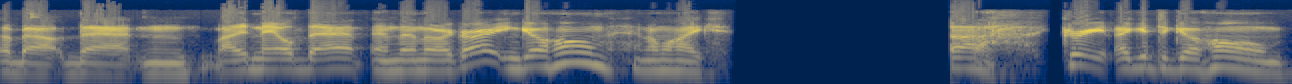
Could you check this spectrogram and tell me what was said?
about that, and I nailed that, and then they're like, all right, you can go home, and I'm like, uh, great, I get to go home.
